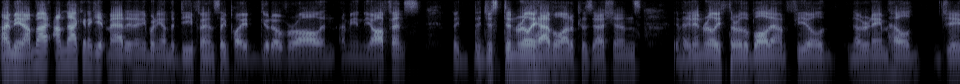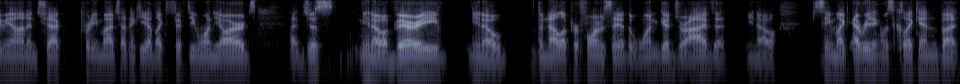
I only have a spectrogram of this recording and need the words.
I mean, I'm not I'm not going to get mad at anybody on the defense. They played good overall, and I mean the offense they they just didn't really have a lot of possessions. They didn't really throw the ball downfield. Notre Dame held Javian in check pretty much. I think he had like 51 yards. Just you know a very you know vanilla performance. They had the one good drive that you know seemed like everything was clicking, but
